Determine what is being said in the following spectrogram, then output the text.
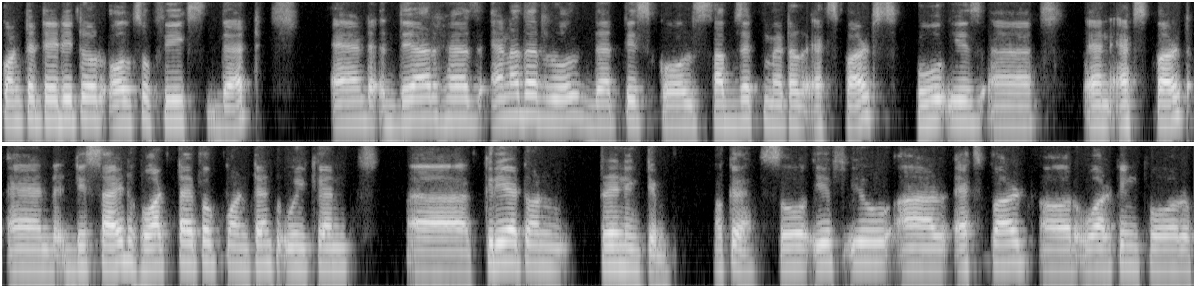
content editor also fix that and there has another role that is called subject matter experts who is uh, an expert and decide what type of content we can uh, create on training team. Okay so if you are expert or working for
